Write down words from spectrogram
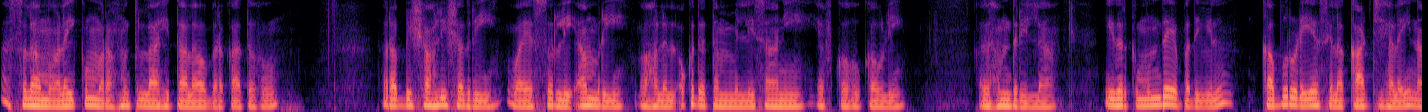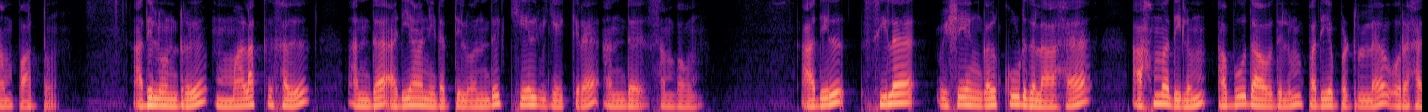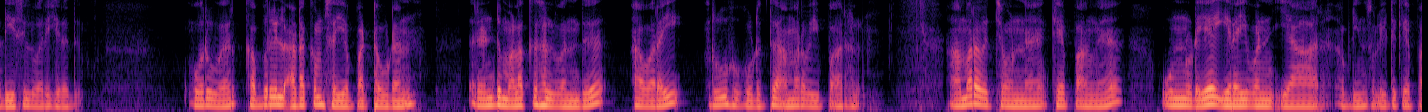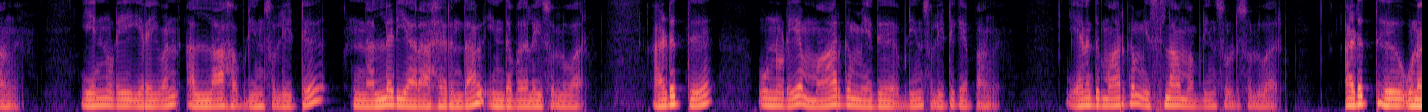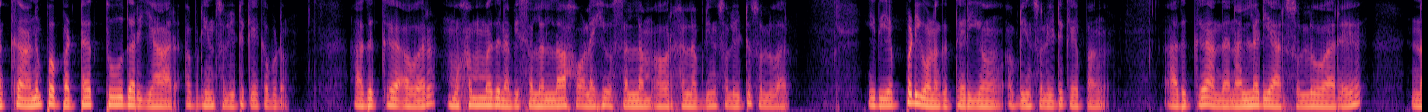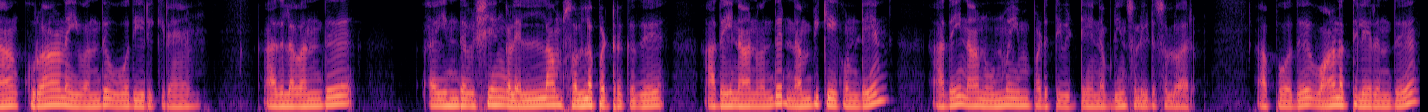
அஸ்லாம் அலைக்கும் வரமத்துல்லாஹி தாலா வபர்காத்தஹூ. ரப்பி ஷஹ்லி ஷத்ரி வயசுர்லி அம்ரி வஹலல் ஒகதத்தம் மில்லிசானி எஃப்கஹு கௌலி. அல்ஹம்துலில்லா இதற்கு முந்தைய பதிவில் கபூருடைய சில காட்சிகளை நாம் பார்த்தோம். அதில் ஒன்று மலக்குகள் அந்த அடியானிடத்தில் வந்து கேள்வி கேட்கிற அந்த சம்பவம். அதில் சில விஷயங்கள் கூடுதலாக அஹ்மதிலும் அபூதாவதிலும் பதியப்பட்டுள்ள ஒரு ஹதீஸில் வருகிறது. ஒருவர் கபரில் அடக்கம் செய்யப்பட்டவுடன் ரெண்டு மலக்குகள் வந்து அவரை ரூஹு கொடுத்து அமர வைப்பார்கள். அமர வச்ச உடனே கேட்பாங்க உன்னுடைய இறைவன் யார்? அப்படின்னு சொல்லிட்டு கேட்பாங்க. என்னுடைய இறைவன் அல்லாஹ் அப்படின்னு சொல்லிட்டு நல்லடியாராக இருந்தால் இந்த பதிலை சொல்லுவார். அடுத்து உன்னுடைய மார்க்கம் எது? அப்படின்னு சொல்லிட்டு கேட்பாங்க. எனது மார்க்கம் இஸ்லாம் அப்படின்னு சொல்லிட்டு சொல்லுவார். அடுத்து உனக்கு அனுப்பப்பட்ட தூதர் யார்? அப்படின்னு சொல்லிட்டு கேட்கப்படும். அதுக்கு அவர் முகம்மது நபி சல்லல்லாஹ் அலஹி வசல்லம் அவர்கள் அப்படின்னு சொல்லிட்டு சொல்லுவார். இது எப்படி உனக்கு தெரியும் அப்படின்னு சொல்லிட்டு கேட்பாங்க. அதுக்கு அந்த நல்லடியார் சொல்லுவார் நான் குரானை வந்து ஓதியிருக்கிறேன். அதில் வந்து இந்த விஷயங்கள் எல்லாம் சொல்லப்பட்டிருக்குது. அதை நான் வந்து நம்பிக்கை கொண்டேன். அதை நான் உண்மையும் படுத்தி விட்டேன் அப்படின்னு சொல்லிட்டு சொல்லுவார். அப்போது வானத்திலிருந்து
